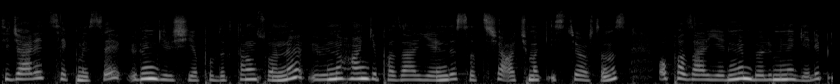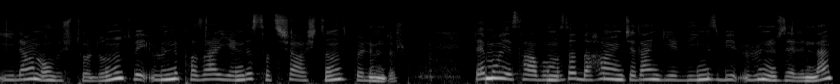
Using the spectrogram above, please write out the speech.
Ticaret sekmesi ürün girişi yapıldıktan sonra ürünü hangi pazar yerinde satışa açmak istiyorsanız o pazar yerinin bölümüne gelip ilan oluşturduğunuz ve ürünü pazar yerinde satışa açtığınız bölümdür. Demo hesabımızda daha önceden girdiğimiz bir ürün üzerinden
